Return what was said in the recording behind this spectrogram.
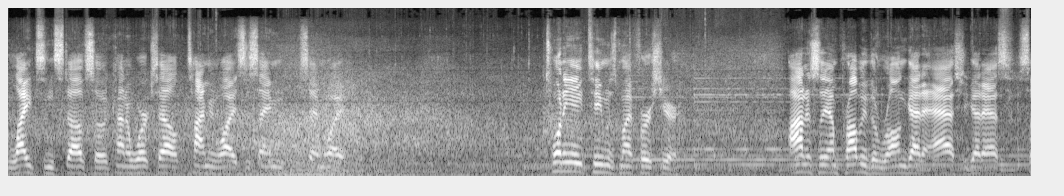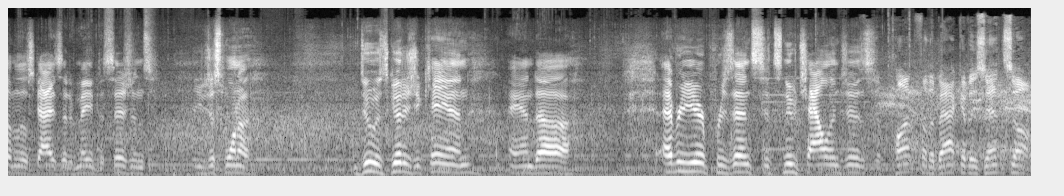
lights and stuff. So it kind of works out timing wise the same same way. 2018 was my first year. Honestly, I'm probably the wrong guy to ask. You got to ask some of those guys that have made decisions. You just want to do as good as you can, and uh, every year presents its new challenges. A punt from the back of his end zone,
